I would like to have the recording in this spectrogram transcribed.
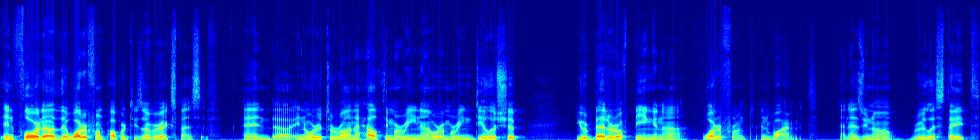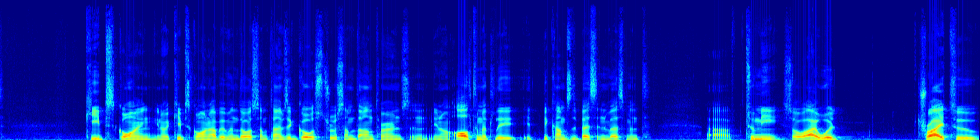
in Florida, the waterfront properties are very expensive, and uh, in order to run a healthy marina or a marine dealership, you're better off being in a waterfront environment. And as you know, real estate keeps going. You know, it keeps going up, even though sometimes it goes through some downturns. And you know, ultimately, it becomes the best investment uh, to me. So I would try to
